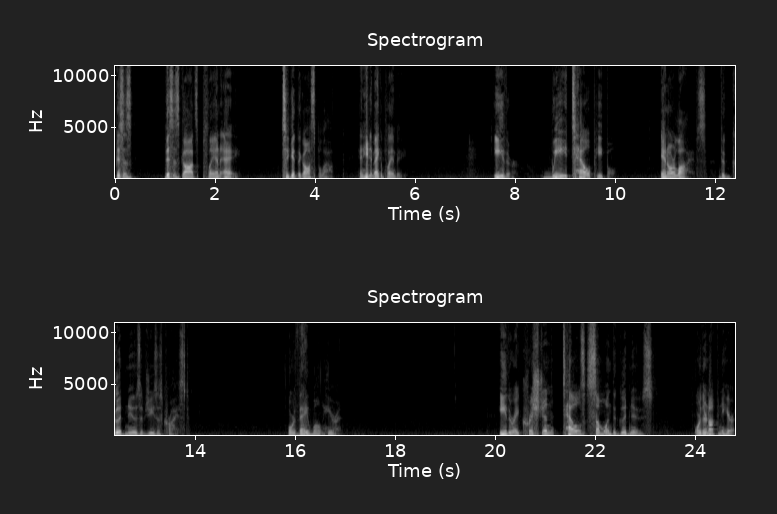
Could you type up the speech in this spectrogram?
This is this is God's plan A to get the gospel out. And He didn't make a plan B. Either we tell people in our lives the good news of Jesus Christ, or they won't hear it. Either a Christian tells someone the good news, or they're not going to hear it.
